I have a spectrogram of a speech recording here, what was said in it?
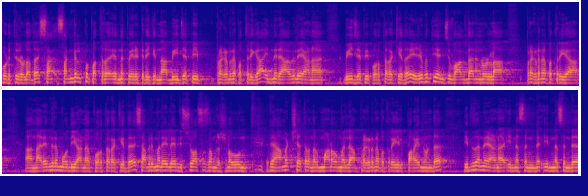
കൊടുത്തിട്ടുള്ളത്. സങ്കല്പ പത്ര എന്ന് പേരിട്ടിരിക്കുന്ന ബി ജെ പി പ്രകടന പത്രിക ഇന്ന് രാവിലെയാണ് ബി ജെ പി പുറത്തിറക്കിയത്. എഴുപത്തിയഞ്ച് വാഗ്ദാനങ്ങളുള്ള പ്രകടന പത്രിക നരേന്ദ്രമോദിയാണ് പുറത്തിറക്കിയത്. ശബരിമലയിലെ വിശ്വാസ സംരക്ഷണവും രാമക്ഷേത്ര നിർമ്മാണവുമെല്ലാം പ്രകടന പത്രികയിൽ പറയുന്നുണ്ട്. ഇതുതന്നെയാണ് ഇന്നസെന്റ് ഇന്നസെന്റ്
